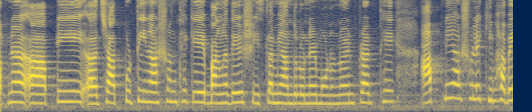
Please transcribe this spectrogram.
আপনার, আপনি চাঁদপুর তিন আসন থেকে বাংলাদেশ ইসলামী আন্দোলনের মনোনয়ন প্রার্থী, আপনি আসলে কীভাবে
